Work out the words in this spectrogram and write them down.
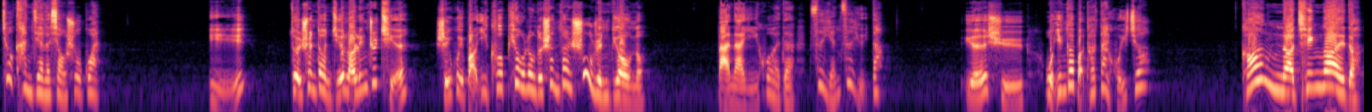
就看见了小树冠。咦，在圣诞节来临之前，谁会把一棵漂亮的圣诞树扔掉呢？巴纳疑惑的自言自语道：“也许我应该把它带回家。看呐，亲爱的，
